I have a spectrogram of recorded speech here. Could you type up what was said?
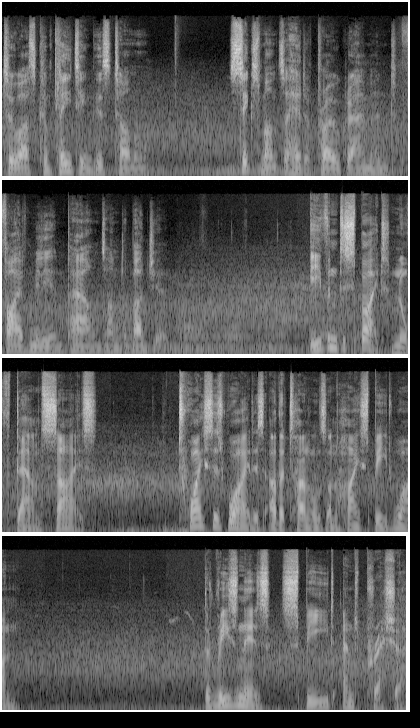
to us completing this tunnel six months ahead of programme and £5 million under budget. Even despite North Down's size, twice as wide as other tunnels on High Speed 1. The reason is speed and pressure.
